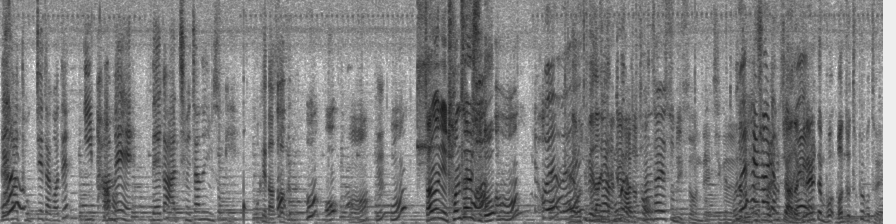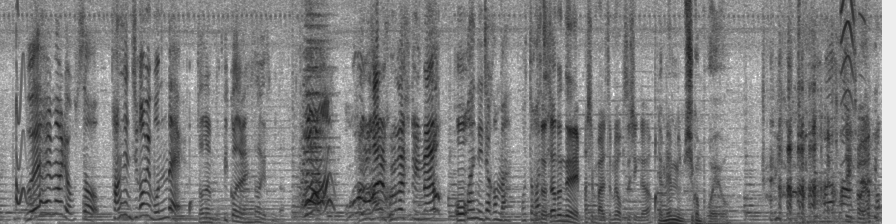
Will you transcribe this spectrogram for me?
내가 독재자거든 이 밤에 내가 아침에 짜누님 쏘기 오케이 났어 그러면. 어? 짜누님 천사일 수도? 어? 왜 아니 왜? 어차피 나 이제 할 천사인데 말이 맞아 없어. 천사일 수도 있었는데 지금 왜 할 말이 없어? 않아. 왜? 그냥 일단 뭐- 먼저 투표부터 해. 왜 할 말이 없어? 당신 직업이 뭔데? 저는 묵비권을 행사하겠습니다. 변호사를 고용할 수도 있나요? 어? 아니 잠깐만 어떡하지? 짜누님 하신 말씀이 없으신가요? 냠냠님 직업 뭐예요? 갑자기 저요?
